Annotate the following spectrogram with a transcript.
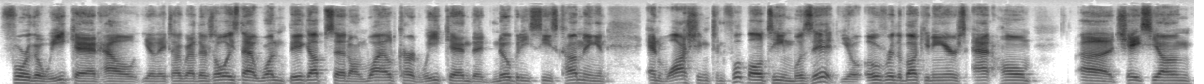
for the weekend. How you know they talk about there's always that one big upset on wild card weekend that nobody sees coming, and and Washington football team was it. You know, over the Buccaneers at home, uh, Chase Young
